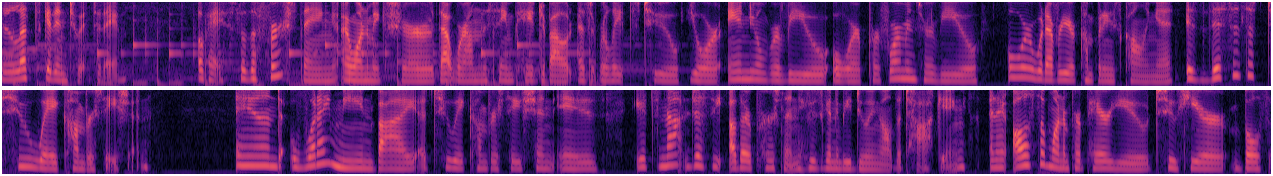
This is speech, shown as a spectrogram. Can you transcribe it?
Let's get into it today. Okay, so the first thing I want to make sure that we're on the same page about as it relates to your annual review or performance review or whatever your company's calling it is this is a two way conversation. And what I mean by a two way conversation is it's not just the other person who's going to be doing all the talking. And I also want to prepare you to hear both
